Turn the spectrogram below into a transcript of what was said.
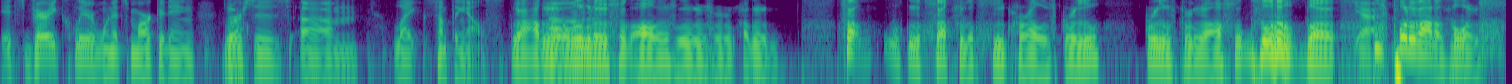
it's very clear when it's marketing Yeah. versus um like something else. Yeah, I mean, Um, Illumination, all those movies are, I mean, except with the exception of Steve Carell's. Gru is pretty awesome, but Yeah. he's putting on a voice.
